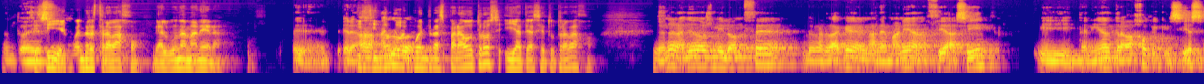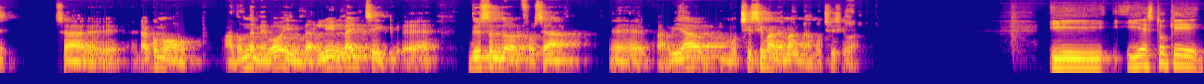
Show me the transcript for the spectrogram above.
Entonces, sí, sí, encuentras trabajo, de alguna manera. Eh, y si no lo encuentras para otros y ya te hace tu trabajo. Yo en el año 2011, de verdad que en Alemania hacía así y tenía el trabajo que quisiese. O sea, eh, era como, ¿a dónde me voy? Berlín, Leipzig, eh, Düsseldorf, o sea, había muchísima demanda, muchísima. Y, esto que,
